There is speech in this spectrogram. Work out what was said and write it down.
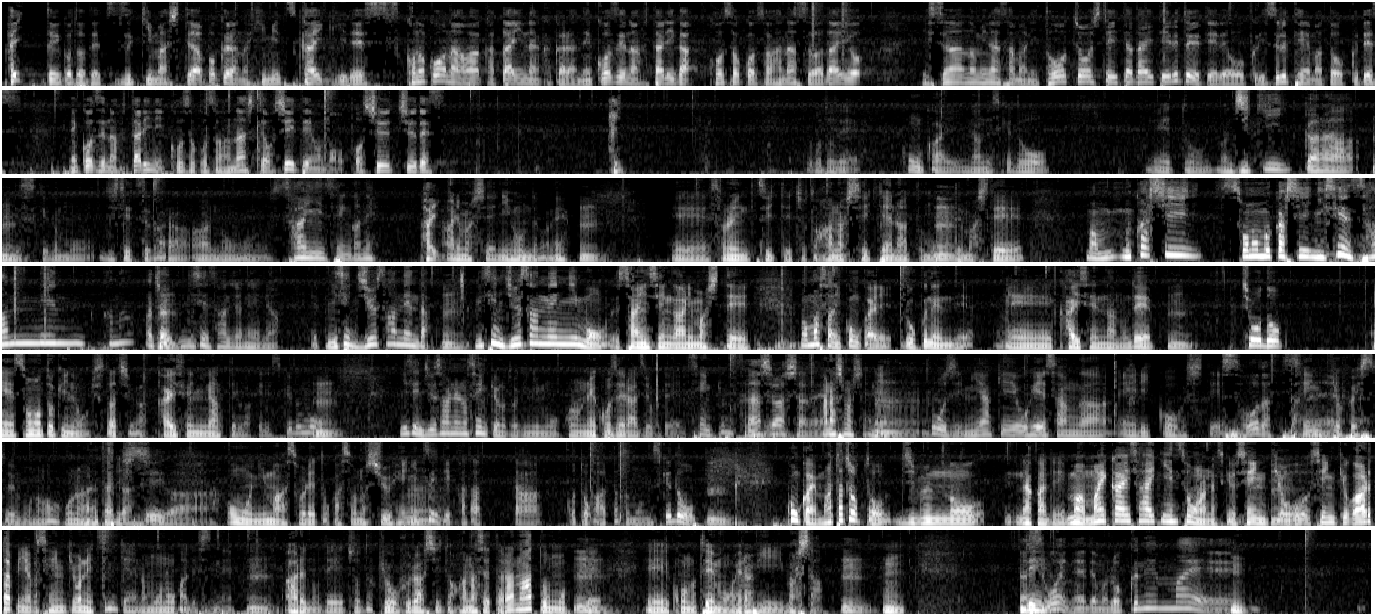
はい。ということで続きましては僕らの秘密会議です。このコーナーは片田舎から猫背な二人がこそこそ話す話題をリスナーの皆様に登聴していただいているという体でお送りするテーマトークです。猫背な二人にこそこそ話してほしいテーマも募集中です。ということで、今回なんですけど、えっ、と、まあ時期柄ですけども、時節柄、あの、参院選がね、はい。ありまして、日本ではね、うん。えーそれについてちょっと話していきたいなと思ってまして、まあ、昔、その昔、2003年かな？あ、じゃあ、うん2003じゃねえな。えっと、2013年だ。うん。2013年にも参院選がありまして、まあ、まさに今回6年で、えー改選なので、うん。ちょうど、えーその時の人たちが改選になってるわけですけども、うん。2013年の選挙の時にも、この猫背ラジオで選挙について話しましたね。話しましたよね。うん当時、三宅洋平さんが、えー立候補して、そうだったね。選挙フェスというものが行われたりし、ていわ。主にまあそれとかその周辺について語ったことがあったと思うんですけど、うん。今回またちょっと自分の中で、まあ毎回最近そうなんですけど、選挙を、う選挙があるたびにやっぱ選挙熱みたいなものがですね、うん。あるので、ちょっと今日フラッシーと話せたらなと思って、うん。えーこのテーマを選びました。うん。うん。すごいね。でも6年前うん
